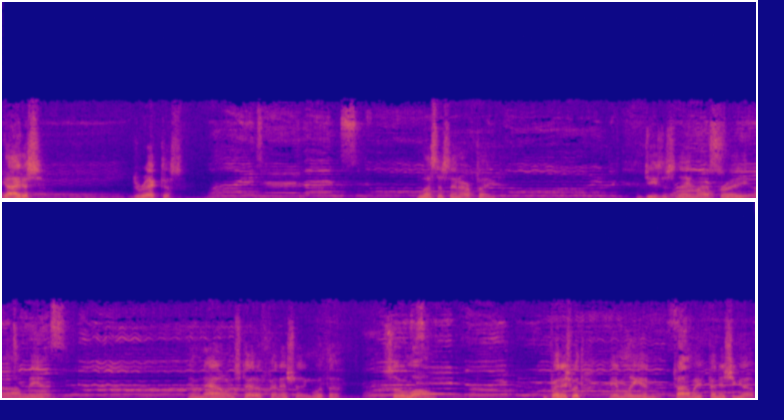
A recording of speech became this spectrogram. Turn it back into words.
Guide us, direct us, bless us in our faith. In Jesus' name I pray, Amen. And now, instead of finishing with a so long, we finish with Emily and Tommy finishing up.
